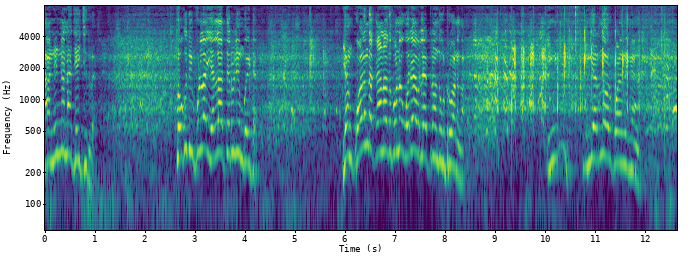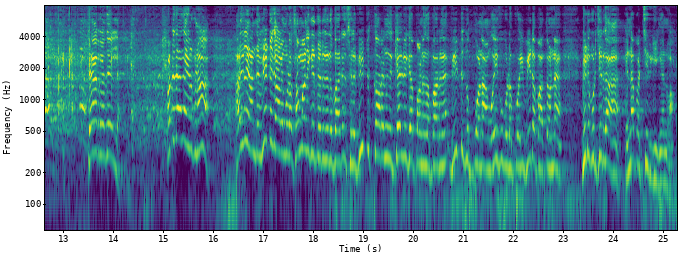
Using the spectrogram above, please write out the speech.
நான் நின்று நான் ஜெயிச்சிருவேன். தொகுதி ஃபுல்லா எல்லா தெருவுலையும் போயிட்டேன். என் குழந்தை காணாது போனா ஒரே அவரில் எடுத்துட்டு வந்து விட்டுருவானுங்க. இங்க இருந்த ஒரு குழந்தைங்க. தேடுறதே இல்லை. அப்படிதாங்க இருக்கணும். அதுலேயும் அந்த வீட்டுக்காரங்க கூட சமாளிக்கிறது இருக்குது பாரு. சில வீட்டுக்காரனுங்க கேள்வி கேட்பானுங்க பாருங்க. வீட்டுக்கு போனா ஒய்ஃபு கூட போய் வீடை பார்த்தோன்னே வீடு பிடிச்சிருக்கா? என்ன படிச்சிருக்கீங்கன்னுவான்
